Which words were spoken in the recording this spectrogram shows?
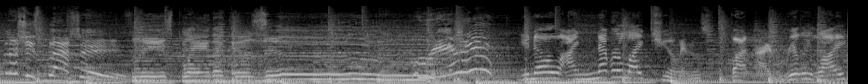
splashy, splashy. Please play the kazoo. Really? You know, I never liked humans, but I really like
